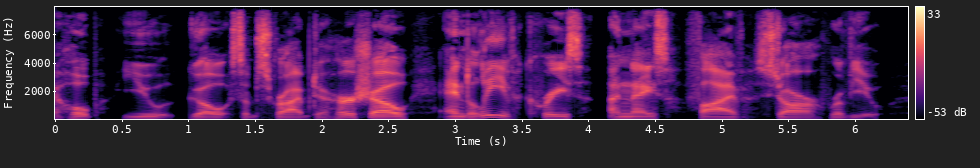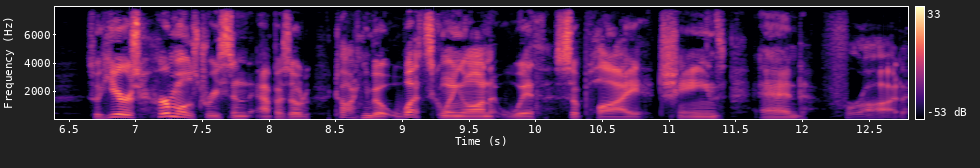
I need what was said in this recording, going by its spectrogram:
hope you go subscribe to her show and leave Karisa a nice five star review. So here's her most recent episode talking about what's going on with supply chains and fraud.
